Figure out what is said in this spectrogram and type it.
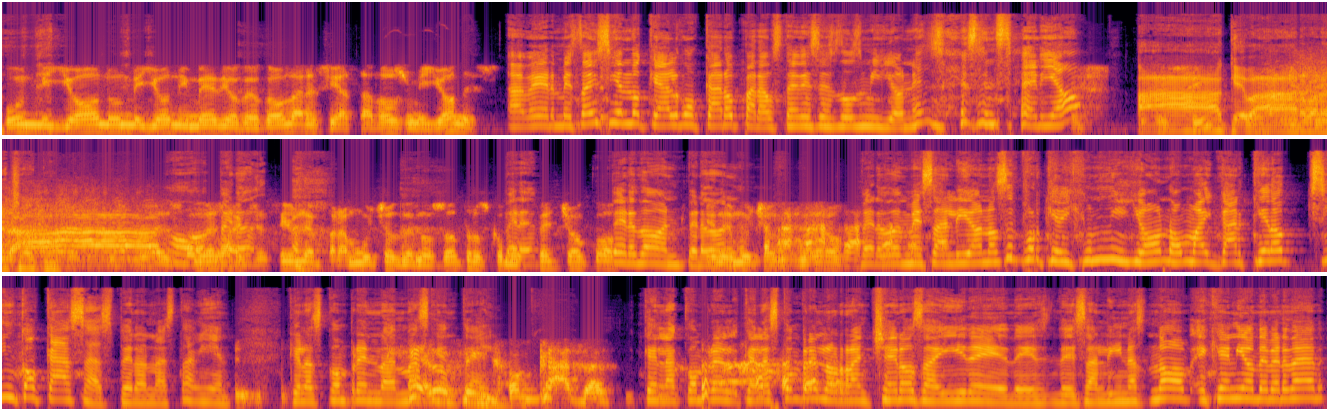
un millón, un millón y medio de dólares y hasta dos millones. A ver, ¿me está diciendo que algo caro para ustedes es dos millones? ¿Es en serio? Ah, qué bárbara, Choco. no, es, accesible para muchos de nosotros, como usted, Choco. Perdón, perdón. Tiene mucho dinero. Perdón, me salió, no sé por qué dije un millón, oh my God, quiero cinco casas, pero no, está bien. Que las compren más quiero cinco casas. Que, la compren, que las compren los rancheros ahí de, de, Salinas. No, genio, de verdad,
